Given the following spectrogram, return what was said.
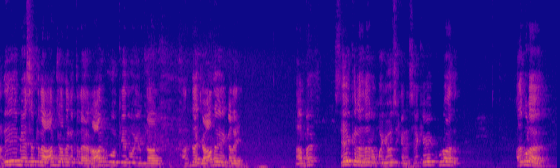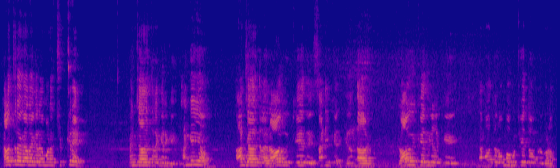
அதே மேசத்தில் ஆண் ஜாதகத்தில் ராகுவோ கேதுவோ இருந்தால் அந்த ஜாதகங்களை நாம் சேர்க்கறதுல ரொம்ப யோசிக்கணும். சேர்க்கவே கூடாது. அதுபோல் கலத்திரகாரகரமான சுக்கிரன் பெண் ஜாதகத்தில் இங்கே இருக்கு. அங்கேயும் ஆண் ஜாதகத்தில் ராகு கேது சனிக்கு இருந்தால் ராகு கேதுகளுக்கு நம்ம வந்து ரொம்ப முக்கியத்துவம் கொடுக்கணும்.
